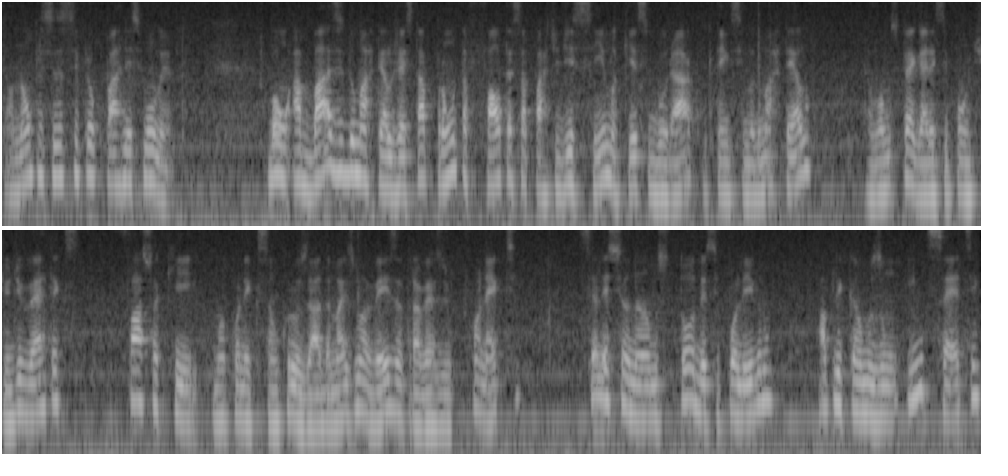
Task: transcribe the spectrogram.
Então não precisa se preocupar nesse momento. Bom, a base do martelo já está pronta, falta essa parte de cima, aqui esse buraco que tem em cima do martelo. Então vamos pegar esse pontinho de vértex, faço aqui uma conexão cruzada mais uma vez através do Connect, selecionamos todo esse polígono, aplicamos um Inset,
